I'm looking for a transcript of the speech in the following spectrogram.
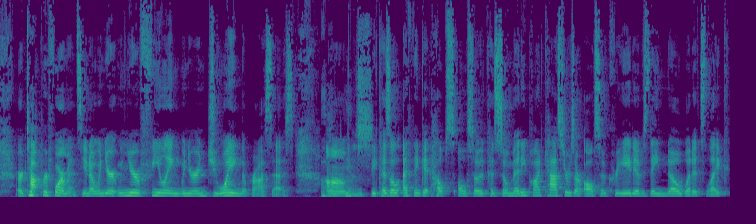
or top performance you know when you're when you're feeling when you're enjoying the process. Um yes. because i think it helps also because so many podcasters are also creatives. They know what it's like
